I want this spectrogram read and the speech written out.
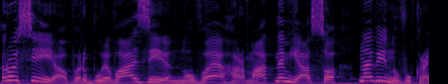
Росія вербує в Азії нове гарматне м'ясо на війну в Україні.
